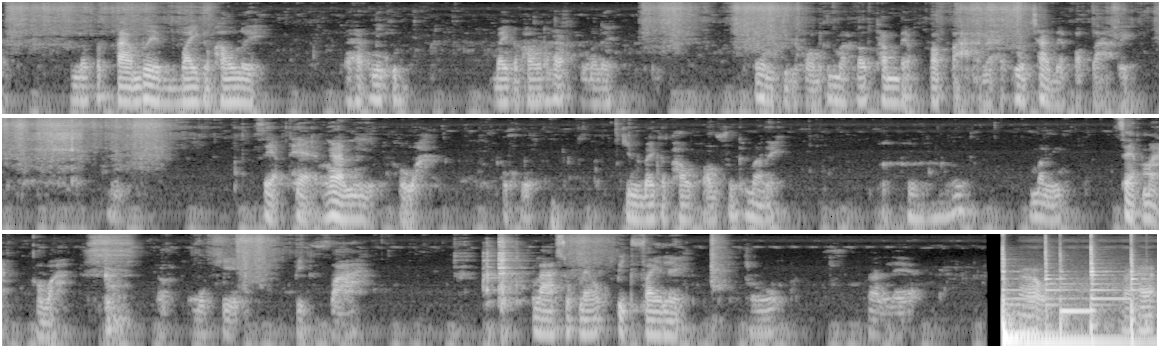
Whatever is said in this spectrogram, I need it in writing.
เราก็ตามด้วยใบกะเพราเลยนะฮะ นี่คือใบกะเพรานะฮะลงมาเลย เพิ่มกลิ่นหอมขึ้นมาเราทำแบบป่าๆนะฮะรสชาติแบบป่าๆเลยแสบแถงานนี้โอ้โอ้โหกินใบกะเพราหอมฟุ้งขึ้นมาเลย มันแสบมากเขาว่าโอเค ปิดฝาปลาสุกแล้วปิดไฟเลยโอ้นั่นแหละอ้าวนะฮะ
